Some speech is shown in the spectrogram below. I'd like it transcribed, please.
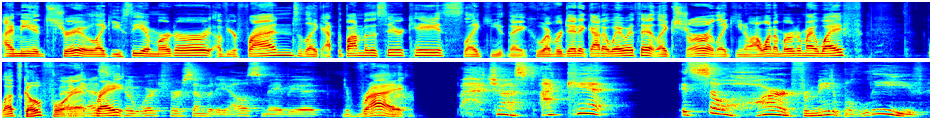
I mean, it's true. Like, you see a murderer of your friend, like at the bottom of the staircase, like, you, like whoever did it got away with it. Like, sure, like, you know, I want to murder my wife. Let's go for I it, right? If it worked for somebody else, maybe it. Right. I just, I can't. It's so hard for me to believe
